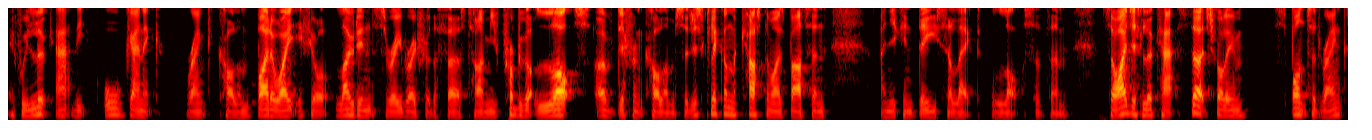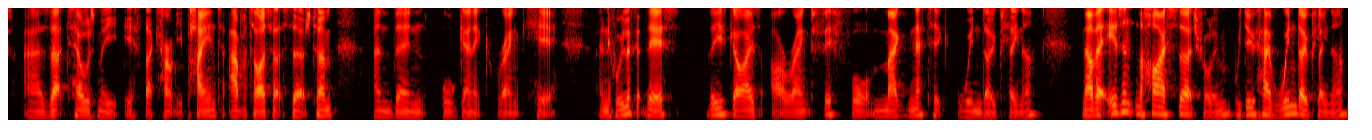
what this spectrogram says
if we look at the organic rank column. By the way, if you're loading Cerebro for the first time, you've probably got lots of different columns. So just click on the customize button and you can deselect lots of them. So I just look at search volume, sponsored ranks, as that tells me if they're currently paying to advertise for that search term, and then organic rank here. And if we look at this, these guys are ranked fifth for magnetic window cleaner. Now there isn't the highest search volume. We do have window cleaner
